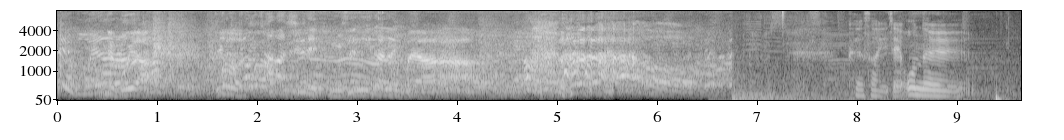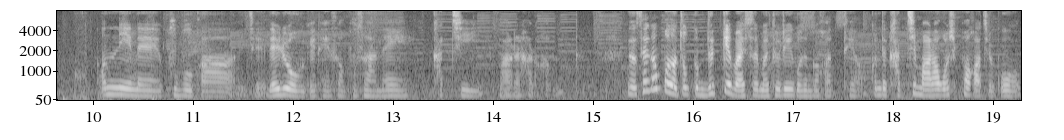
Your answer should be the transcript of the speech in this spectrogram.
이게 뭐야? 이게 뭐야? 이거 시은이 동생이라는 거야. 그래서 이제 오늘 언니네 부부가 이제 내려오게 돼서 부산에 같이 말을 하러 갑니다. 그래서 생각보다 조금 늦게 말씀을 드리고 있는 것 같아요. 근데 같이 말하고 싶어가지고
